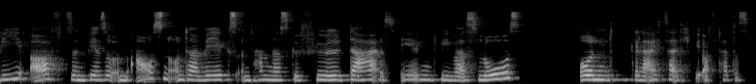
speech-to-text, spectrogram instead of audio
wie oft sind wir so im Außen unterwegs und haben das Gefühl, da ist irgendwie was los. Und gleichzeitig, wie oft hat das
